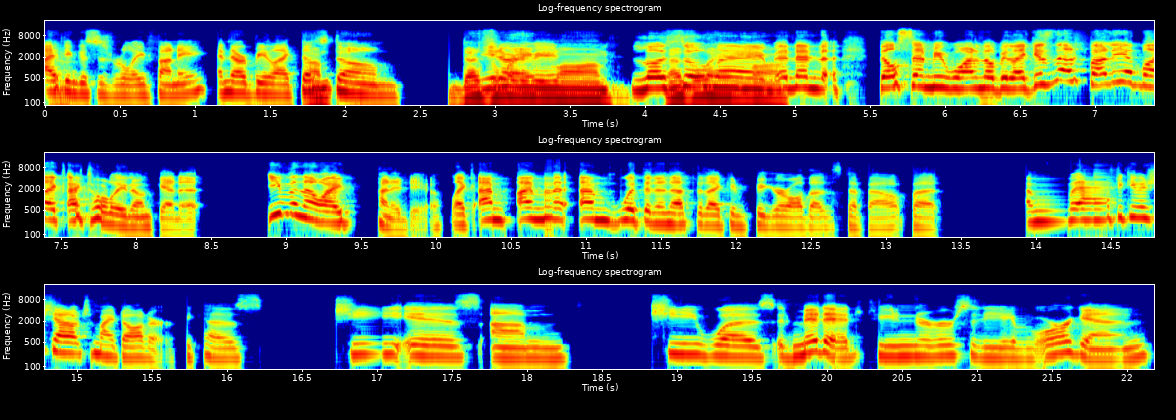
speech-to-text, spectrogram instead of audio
"I think this is really funny." And they'll be like, "That's Um, dumb. That's You know what I lame, mean? mom. That's That's so lame, lame." And then they'll send me one and they'll be like, "Isn't that funny?" I'm like, "I totally don't get it." Even though I kind of do. Like I'm I'm I'm with it enough that I can figure all that stuff out, but I'm, I have to give a shout out to my daughter because she is um she was admitted to University of Oregon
